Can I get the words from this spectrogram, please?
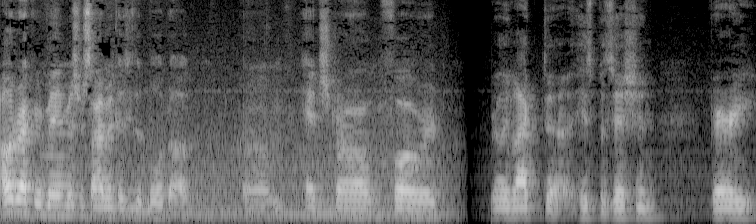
I would recommend Mr. Simon because he's a bulldog, um, headstrong, forward. Really liked uh, his position. Very,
